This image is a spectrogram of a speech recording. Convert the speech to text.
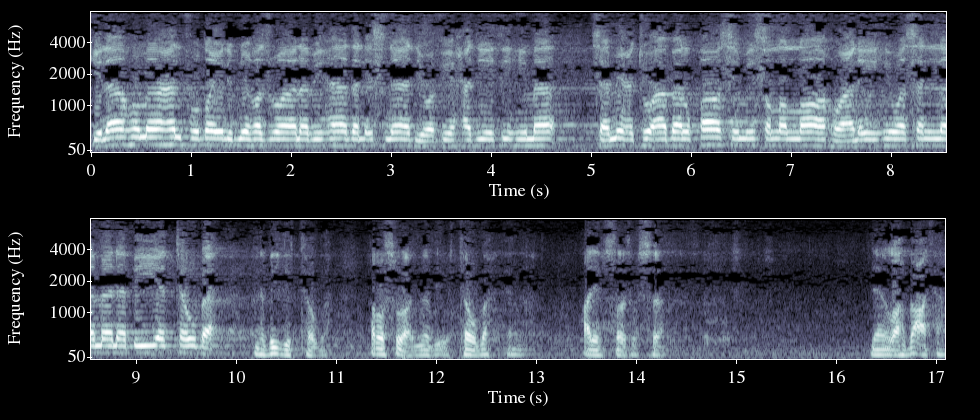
كلاهما عن فضيل بن غزوان بهذا الإسناد وفي حديثهما سمعت أبا القاسم صلى الله عليه وسلم نبي التوبة. نبي التوبة. الرسول نبي التوبة عليه الصلاة والسلام. لأن الله بعثه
